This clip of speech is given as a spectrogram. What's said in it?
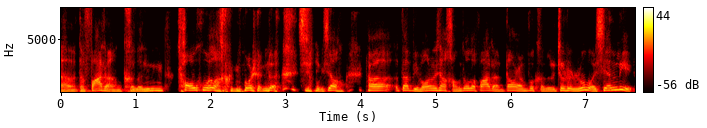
呃的发展可能 超乎了很多人的 想象。它它比方说像杭州的发展，当然不可能，就是如果先例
